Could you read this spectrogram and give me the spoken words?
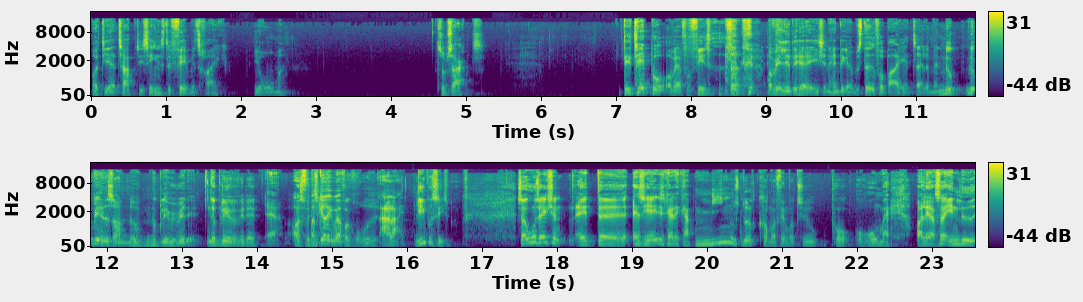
og de har tabt de seneste 5 i træk i Roma. Som sagt, det er tæt på at være for fedt at vælge det her Asian Handicap i stedet for bare et tal. Men nu, nu bliver det sådan. Nu, nu bliver vi ved det. Nu bliver vi ved det. Ja. Også fordi... Man skal ikke være for grådig. Nej, nej. Lige præcis. Så ugens Asian, et øh, asiatisk handicap minus 0,25 på Roma. Og lad os så indlede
